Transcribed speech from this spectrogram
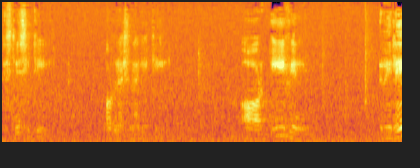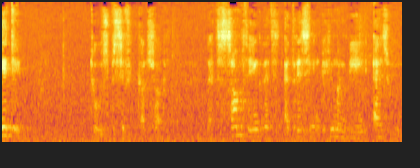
ethnicity or nationality or even related to specific culture. That's something that's addressing the human being as a human being. Okay,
